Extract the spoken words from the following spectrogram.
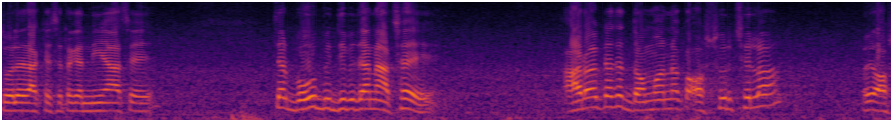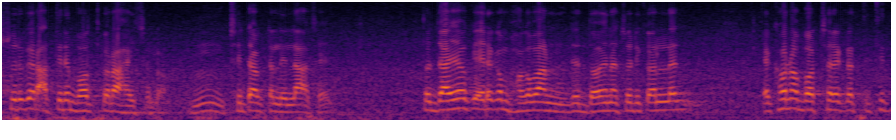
তোলে রাখে, সেটাকে নিয়ে আসে। যার বহু বিধিবিধান আছে। আরও একটা যে দমনক অসুর ছিল ওই অসুরকে রাত্রিরে বধ করা হয়েছিল। হুম, সেটা একটা লীলা আছে। তো যাই হোক, এরকম ভগবান যে দয়না চুরি করলেন এখনও বছর একটা তিথিতে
